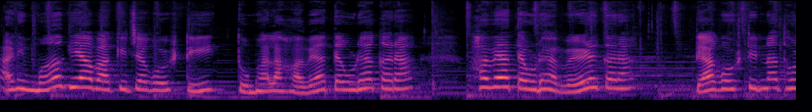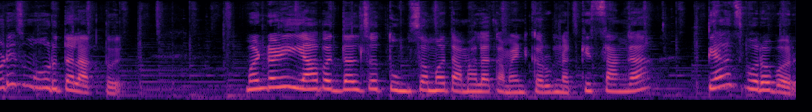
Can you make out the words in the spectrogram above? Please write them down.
आणि मग या बाकीच्या गोष्टी तुम्हाला हव्या तेवढ्या करा हव्या तेवढ्या वेळ करा त्या गोष्टींना थोडीच मुहूर्त लागतोय. मंडळी याबद्दलचं तुमचं मत आम्हाला कमेंट करून नक्कीच सांगा. त्याचबरोबर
